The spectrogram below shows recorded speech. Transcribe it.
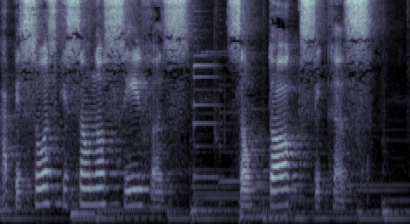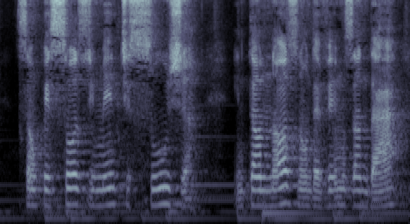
há pessoas que são nocivas, são tóxicas, são pessoas de mente suja, então nós não devemos andar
